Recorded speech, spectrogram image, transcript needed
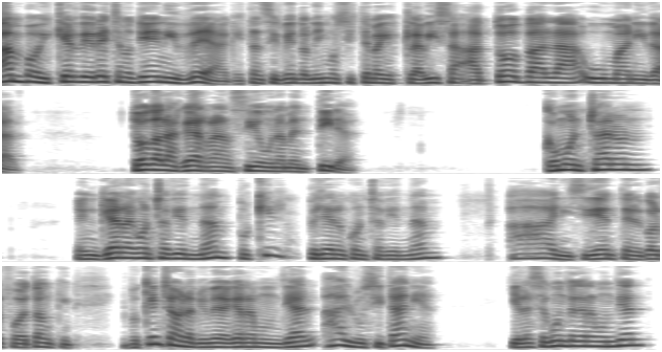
Ambos, izquierda y derecha, no tienen idea que están sirviendo al mismo sistema que esclaviza a toda la humanidad. Todas las guerras han sido una mentira. ¿Cómo entraron en guerra contra Vietnam? ¿Por qué pelearon contra Vietnam? Ah, el incidente en el Golfo de Tonkin. ¿Y por qué entraron en la Primera Guerra Mundial? Ah, Lusitania. ¿Y en la Segunda Guerra Mundial?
